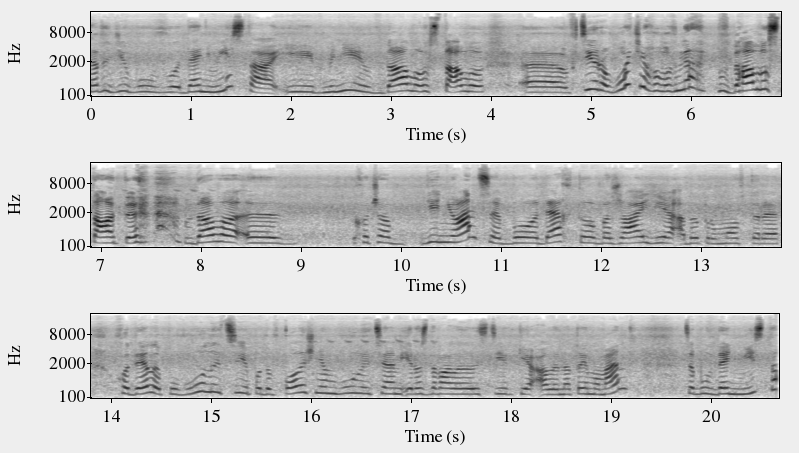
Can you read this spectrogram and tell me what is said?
Це тоді був день міста, і мені вдало стало е, в цій роботі головне вдало стати. Вдало, е, хоча є нюанси, бо дехто бажає, аби промоутери ходили по вулиці, по довколишнім вулицям і роздавали листівки, але на той момент це був день міста.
